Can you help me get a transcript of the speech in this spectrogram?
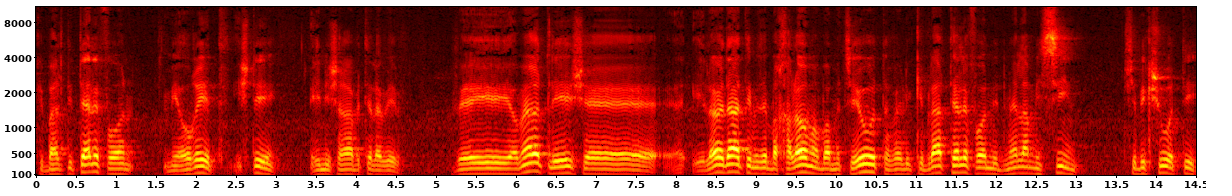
קיבלתי טלפון מאורית, אשתי, היא נשארה בתל אביב. והיא אומרת לי שהיא לא יודעת אם זה בחלום או במציאות, אבל היא קיבלה טלפון, נדמה לה, מסין, שביקשו אותי.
